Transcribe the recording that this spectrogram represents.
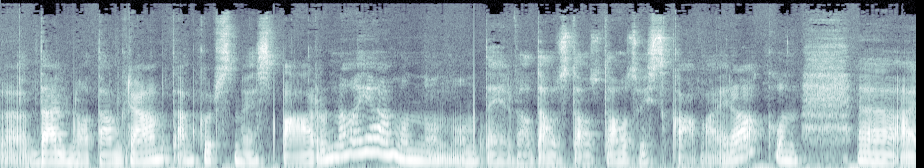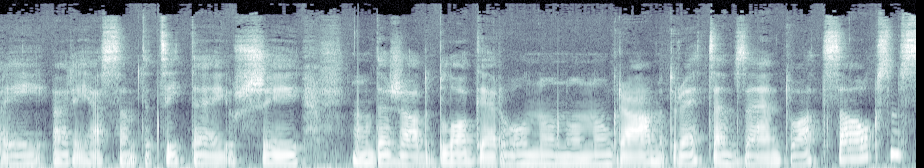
uh, daļu no tām grāmatām, kuras mēs pārunājām. Un, un, un te ir vēl daudz, daudz, daudz visu kā vairāk. Un uh, arī, arī esam te citējuši dažādu blogeru un, un, un, un grāmatu recenzentu atsauksmes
